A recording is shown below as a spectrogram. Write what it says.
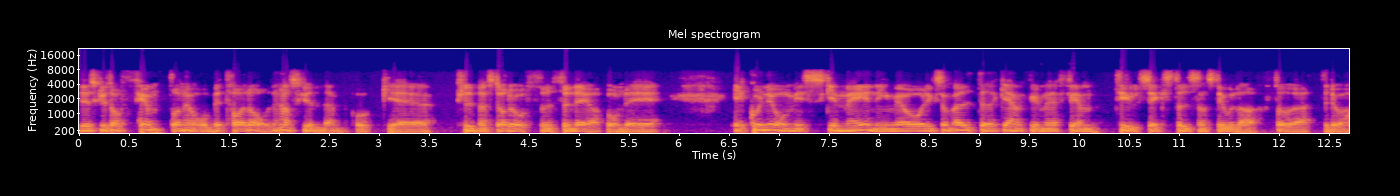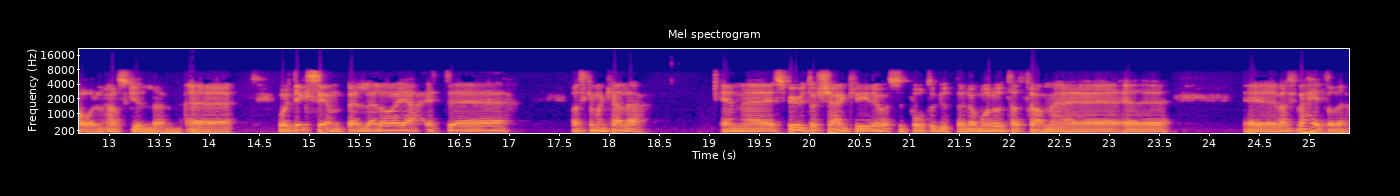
det skulle ta 15 år att betala av den här skulden. Och klubben står då och funderar på om det är ekonomisk mening med att liksom utöka Anfield med 5 till 6 tusen stolar för att då ha den här skulden. Eh, och ett exempel, eller ja, ett... Eh, vad ska man kalla En eh, Spirit of Shankly, då, supportergruppen, de har då tagit fram... Vad, vad heter det?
